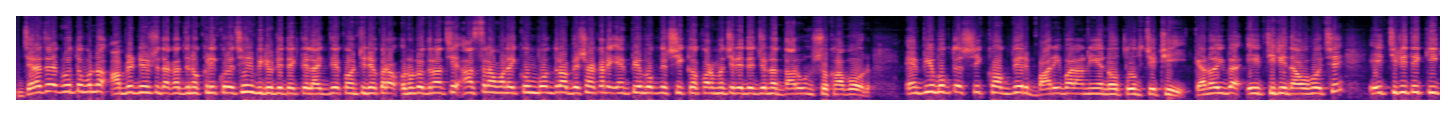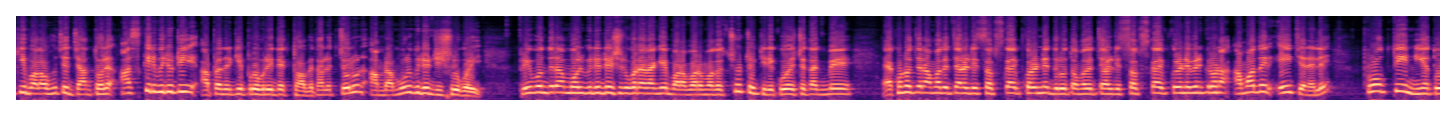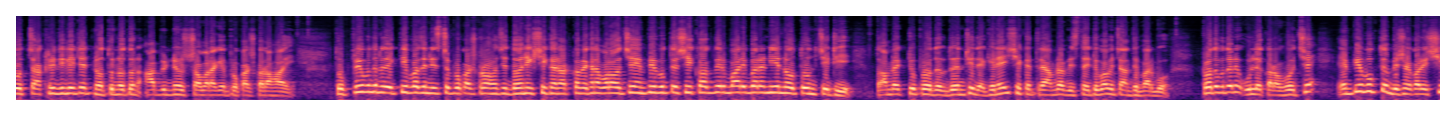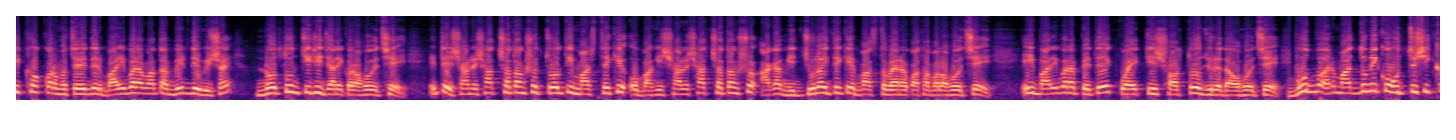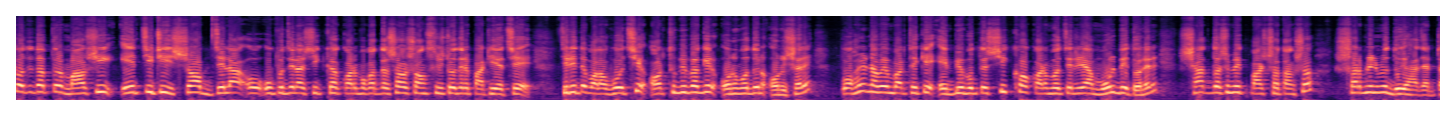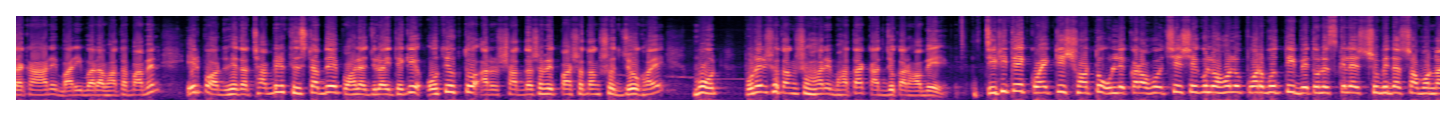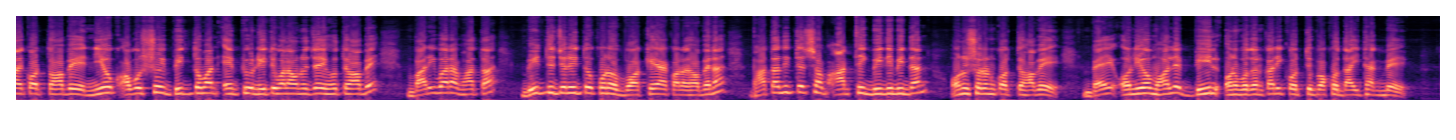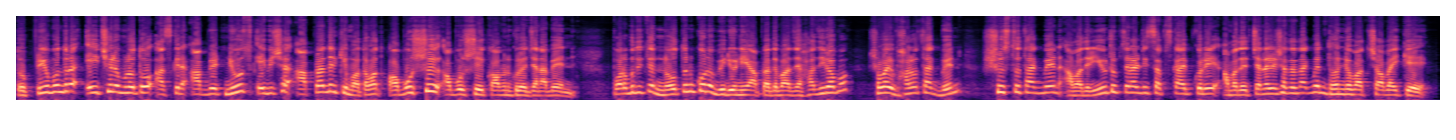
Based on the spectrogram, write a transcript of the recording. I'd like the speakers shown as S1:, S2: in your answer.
S1: যারা যারা গুরুত্বপূর্ণ আপডেট নিউজ দেখার জন্য ক্লিক করেছেন, ভিডিওটি দেখতে লাইক দিয়ে কন্টিনিউ করার অনুরোধ জানাচ্ছি। আসসালামু আলাইকুম বন্ধুরা, বেসরকারি এমপিওভুক্ত শিক্ষক কর্মচারীদের জন্য দারুণ সুখবর। এমপিওভুক্ত শিক্ষকদের বাড়ি ভাড়া নিয়ে নতুন চিঠি। কেনই বা এই চিঠি দেওয়া হয়েছে? এই চিঠিতে কি কি বলা হয়েছে জানতে হলে আজকের ভিডিওটি আপনাদেরকে পুরোপুরি দেখতে হবে। তাহলে চলুন আমরা মূল ভিডিওটি শুরু করি। প্রিয় বন্ধুরা, মূল ভিডিওটি শুরু করার আগে বরাবর মতো ছোট্ট একটি রিকোয়েস্ট থাকবে। এখনও যারা আমাদের চ্যানেলটি সাবস্ক্রাইব করেনি দ্রুত আমাদের চ্যানেলটি সাবস্ক্রাইব করে নেবেন। কেননা আমাদের এই চ্যানেলে প্রতিনিয়ত চাকরি রিলেটেড নতুন নতুন আপডেট নিউজ সবার আগে প্রকাশ করা হয়। তো প্রিয় বন্ধুরা দেখতে পাচ্ছেন নিশ্চয় প্রকাশ করা হচ্ছে দৈনিক শিক্ষা ডট কম এখানে বলা হচ্ছে এমপিভুক্ত শিক্ষকদের বাড়ি বাড়ি নিয়ে নতুন চিঠি। তো আমরা একটু প্রতিবেদনটি দেখে নেই, সেক্ষেত্রে আমরা বিস্তারিতভাবে জানতে পারব। প্রতিবেদনে উল্লেখ করা হচ্ছে এমপিভুক্ত বেসরকারি শিক্ষক কর্মচারীদের বাড়ি ভাড়া ভাতা বৃদ্ধির বিষয়ে নতুন চিঠি জারি করা হয়েছে। এতে সাড়ে সাত শতাংশ চলতি মাস থেকে ও বাকি সাড়ে সাত শতাংশ আগামী জুলাই থেকে বাস্তবায়নের কথা বলা হয়েছে। এই বাড়ি ভাড়া পেতে কয়েকটি শর্ত জুড়ে দেওয়া হয়েছে। বুধবার মাধ্যমিক ও উচ্চশিক্ষা অধিদপ্তর মাউসি এ চিঠি সব জেলা ও উপজেলা শিক্ষা কর্মকর্তা সহ সংশ্লিষ্টদের পাঠিয়েছে। চিঠিতে বলা হয়েছে, অর্থ বিভাগের অনুমোদন অনুসারে পহেলা নভেম্বর থেকে এমপিভুক্ত শিক্ষক কর্মচারীরা মূল বেতনের সাত দশমিক পাঁচ শতাংশ, সর্বনিম্ন দুই হাজার টাকা হারে বাড়ি ভাড়া ভাতা পাবেন। এরপর দুই হাজার ছাব্বিশ খ্রিস্টাব্দে পহেলা জুলাই থেকে অতিরিক্ত আরও সাত দশমিক পাঁচ শতাংশ যোগ হয়। মোট পনেরো শতাংশ হারে ভাতা কার্যকর হবে। চিঠিতে কয়েকটি শর্ত উল্লেখ করা হয়েছে। সেগুলো হলো, পরবর্তী বেতন স্কেলের সুবিধার সমন্বয় করতে হবে, নিয়োগ অবশ্যই বিদ্যমান এমপিও নীতিমালা অনুযায়ী হতে হবে, বাড়ি ভাড়া ভাতা, বৃদ্ধিজনিত কোনো বকেয়া করা হবে না ভাতা দিতে সব আর্থিক বিধিবিধান অনুসরণ করতে হবে, ব্যয় অনিয়ম হলে বিল অনুমোদনকারী কর্তৃপক্ষ দায়ী থাকবে। তো প্রিয় বন্ধুরা, এই ছিল মূলত আজকের আপডেট নিউজ এই বিষয়ে আপনাদের কি মতামত অবশ্যই অবশ্যই কমেন্ট করে জানাবেন। পরবর্তীতে নতুন কোনো ভিডিও নিয়ে আপনাদের মাঝে হাজির হব। সবাই ভালো থাকবেন, সুস্থ থাকবেন। আমাদের ইউটিউব চ্যানেলটি সাবস্ক্রাইব করে আমাদের চ্যানেলের সাথে থাকবেন। ধন্যবাদ সবাইকে।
